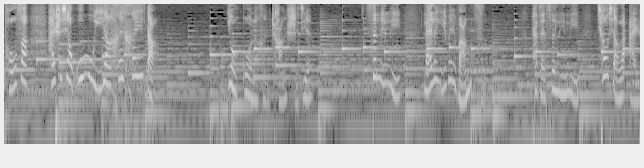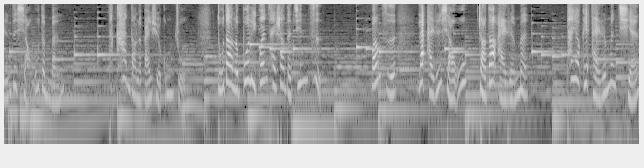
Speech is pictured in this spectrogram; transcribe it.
头发还是像乌木一样黑黑的。又过了很长时间。森林里来了一位王子，他在森林里敲响了矮人的小屋的门。他看到了白雪公主，读到了玻璃棺材上的金字。王子来矮人小屋，找到矮人们，他要给矮人们钱。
